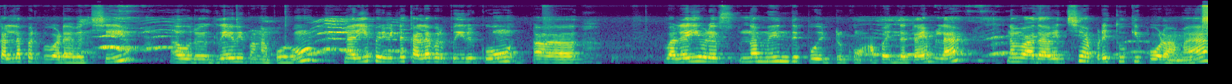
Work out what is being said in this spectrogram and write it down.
கடலப்பருப்பு வடை வச்சு ஒரு கிரேவி பண்ண போகிறோம் நிறைய பேர் வீட்டில் கடலப்பருப்பு இருக்கும். அஹ், விட தான் மீந்து போயிட்டுருக்கும். அப்போ இந்த டைமில் நம்ம அதை வச்சு அப்படியே தூக்கி போடாமல்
